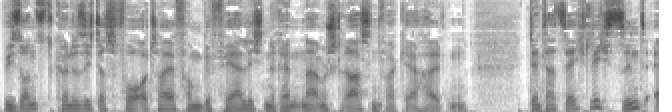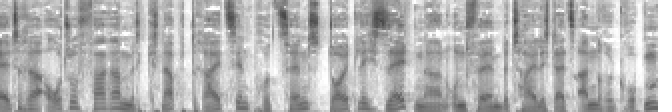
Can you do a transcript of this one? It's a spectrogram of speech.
Wie sonst könnte sich das Vorurteil vom gefährlichen Rentner im Straßenverkehr halten. Denn tatsächlich sind ältere Autofahrer mit knapp 13 Prozent deutlich seltener an Unfällen beteiligt als andere Gruppen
